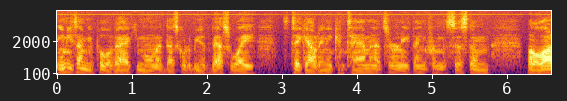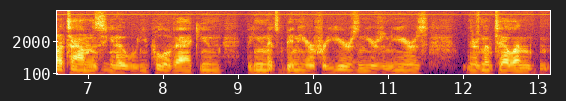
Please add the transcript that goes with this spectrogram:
Anytime you pull a vacuum on it, that's going to be the best way to take out any contaminants or anything from the system. But a lot of times, you know, when you pull a vacuum, the unit's been here for years and years and years there's no telling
